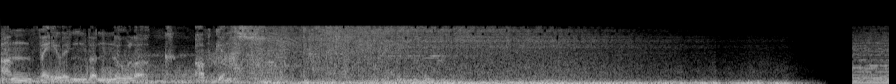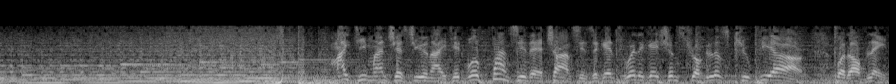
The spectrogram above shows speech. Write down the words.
unveiling the new look of Guinness. mighty Manchester United will fancy their chances against relegation strugglers QPR. But of late,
